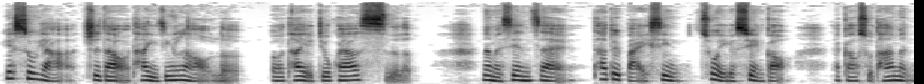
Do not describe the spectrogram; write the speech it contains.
约书亚知道他已经老了，而他也就快要死了。那么现在，他对百姓做一个宣告，他告诉他们：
